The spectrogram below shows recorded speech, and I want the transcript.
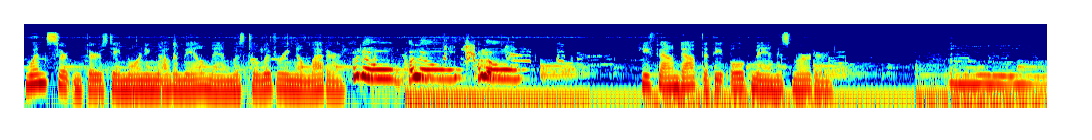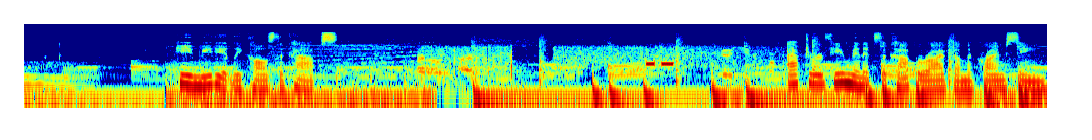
One certain Thursday morning, while the mailman was delivering a letter, Hello, hello, hello. he found out that the old man is murdered. Oh. He immediately calls the cops. After a few minutes, the cop arrived on the crime scene.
